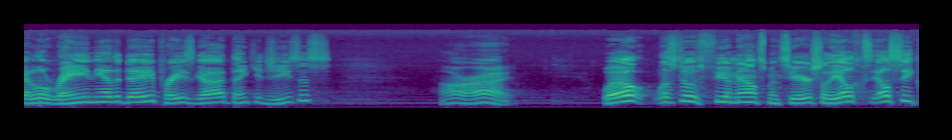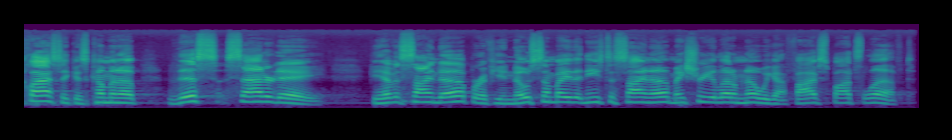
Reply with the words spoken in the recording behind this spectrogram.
Got a little rain the other day. Praise God. Thank you, Jesus. All right. Well, let's do a few announcements here. So, the LC Classic is coming up this Saturday. If you haven't signed up or if you know somebody that needs to sign up, make sure you let them know we got five spots left.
